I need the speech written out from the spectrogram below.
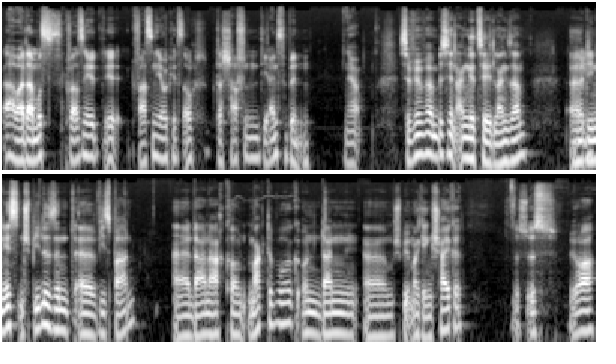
aber da muss Kwasniok jetzt auch das schaffen, die einzubinden. Ja, ist auf jeden Fall ein bisschen angezählt langsam. Äh, mhm. Die nächsten Spiele sind äh, Wiesbaden. Äh, danach kommt Magdeburg und dann ähm, spielt man gegen Schalke. Das ist, ja,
